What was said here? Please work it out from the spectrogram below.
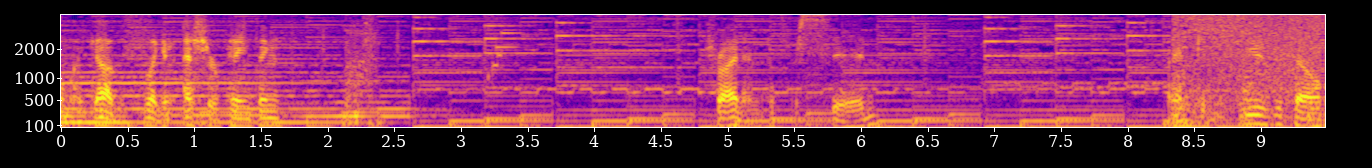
Oh my god, this is like an Escher painting. Trident, that's for Sid. I am confused as hell.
